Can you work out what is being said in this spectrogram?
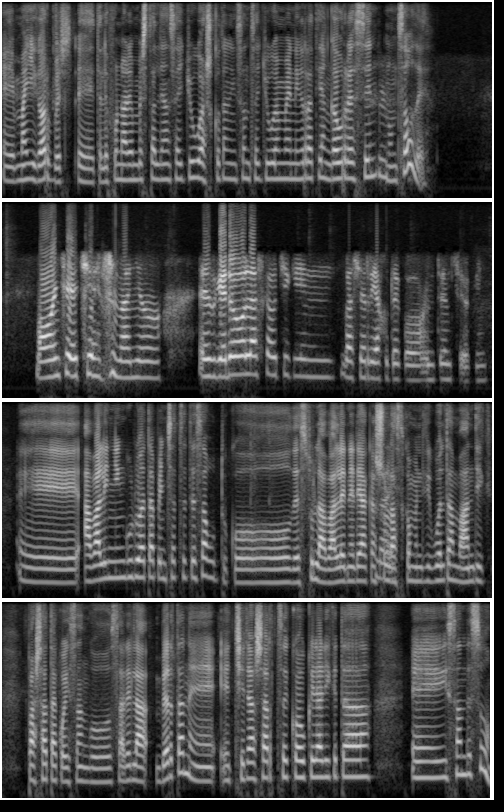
E, mai gaur bez, e, telefonaren bestaldean zaitu, askotan izan zaitu hemen irratian gaur ezin, non zaude? Ba, ointxe etxen, baino ez gero laskau txikin baserria juteko intentzioekin. e, abalin ingurua eta pentsatzet ezagutuko dezula, balen ere akaso Bai. lazko menditik bueltan, ba handik pasatakoa izango zarela. Bertan, e, etxera sartzeko aukerarik eta e, izan dezu?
